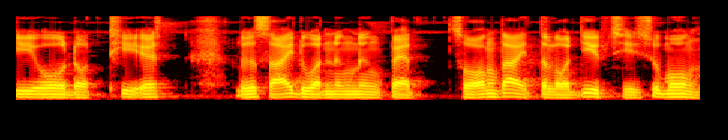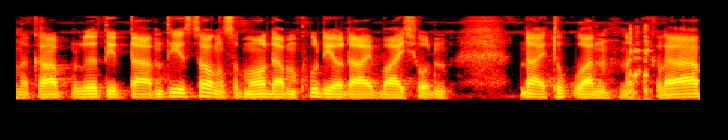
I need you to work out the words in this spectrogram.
go.th หรือสายด่วน 1182 ได้ตลอด 24 ชั่วโมงนะครับ หรือติดตามที่ช่องสมอดำผู้เดียวดายบายชนได้ทุกวันนะครับ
